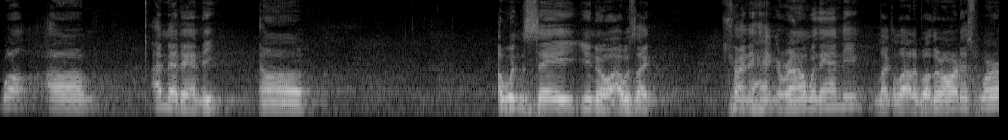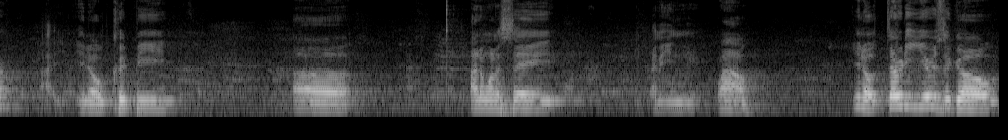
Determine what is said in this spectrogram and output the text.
Well, um, I met Andy. Uh, I wouldn't say, you know, I was like trying to hang around with Andy like a lot of other artists were. You know, could be, uh, I don't want to say, I mean, wow. You know, 30 years ago,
